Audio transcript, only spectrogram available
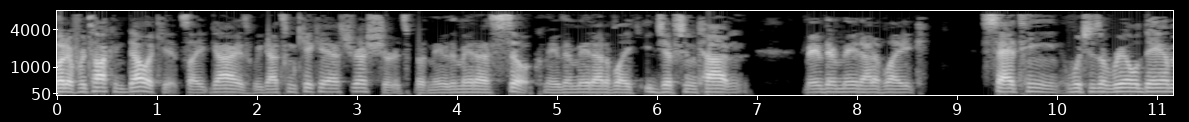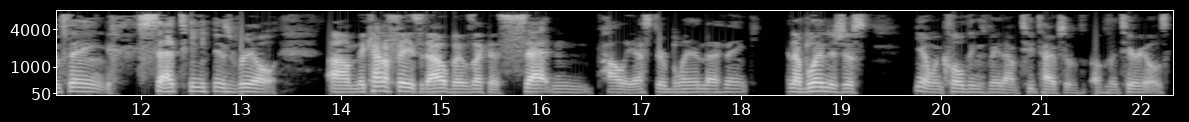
But if we're talking delicates, like guys, we got some kick-ass dress shirts, but maybe they're made out of silk. Maybe they're made out of like Egyptian cotton. Maybe they're made out of like sateen, which is a real damn thing. sateen is real. Um, they kind of phased it out, but it was like a satin polyester blend, I think. And a blend is just, you know, when clothing's made out of two types of, of materials.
